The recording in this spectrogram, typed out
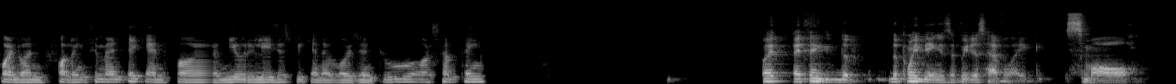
point one following semantic and for new releases, we can have version two or something? But I think the the point being is if we just have like small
